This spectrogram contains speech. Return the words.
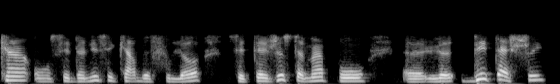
quand on s'est donné ces cartes de fou-là, c'était justement pour euh, le détacher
